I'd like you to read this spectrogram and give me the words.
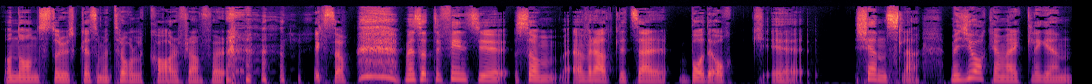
och någon står utklädd som en trollkar framför. liksom. Men så att det finns ju som överallt lite så här både och eh, känsla. Men jag kan verkligen,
